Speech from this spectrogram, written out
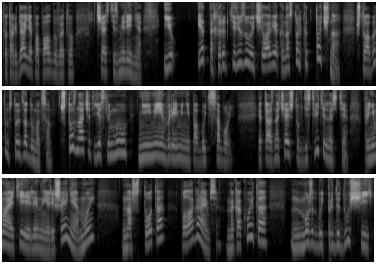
то тогда я попал бы в эту часть измерения. И это характеризует человека настолько точно, что об этом стоит задуматься. Что значит, если мы не имеем времени побыть с собой? Это означает, что в действительности, принимая те или иные решения, мы на что-то полагаемся, на какой-то, может быть, предыдущий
